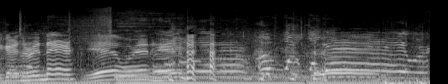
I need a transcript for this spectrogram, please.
You guys are in there? Yeah, we're in here. Yay, we're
